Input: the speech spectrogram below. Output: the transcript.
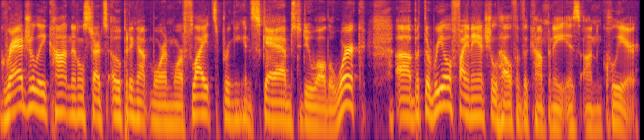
Gradually, Continental starts opening up more and more flights, bringing in scabs to do all the work, uh, but the real financial health of the company is unclear.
